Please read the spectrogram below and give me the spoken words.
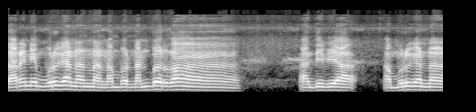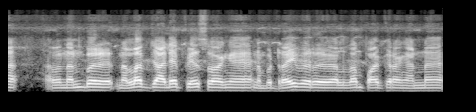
தரணி முருகன் அண்ணா நம்ம நண்பர் தான் திவ்யா. முருகண்ணா அவன் நண்பர் நல்லா ஜாலியாக பேசுவாங்க. நம்ம டிரைவர் வேலை தான் பார்க்குறாங்க அண்ணன்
